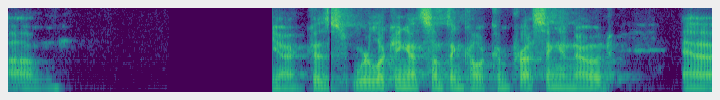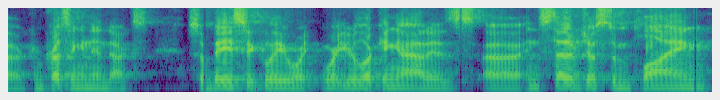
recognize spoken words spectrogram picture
Um, yeah, because we're looking at something called compressing a node, uh, compressing an index. So basically what, what you're looking at is uh, instead of just implying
